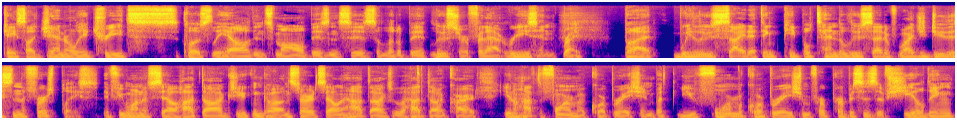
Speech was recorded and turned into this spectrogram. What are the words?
case law generally treats closely held and small businesses a little bit looser for that reason. Right. But we lose sight. I think people tend to lose sight of why'd you do this in the first place? If you want to sell hot dogs, you can go out and start selling hot dogs with a hot dog cart. You don't have to form a corporation, but you form a corporation for purposes of shielding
